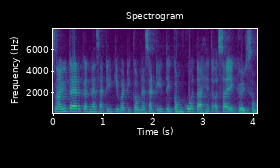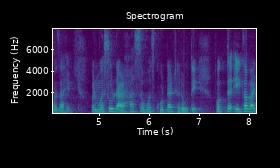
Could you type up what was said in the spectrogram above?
स्नायू तयार करण्यासाठी किंवा टिकवण्यासाठी ते कमकुवत आहेत असा एक गैरसमज आहे. पण मसूर डाळ हा समज खोटा ठरवते. फक्त एका वाट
